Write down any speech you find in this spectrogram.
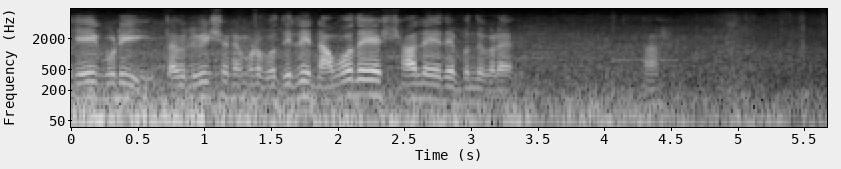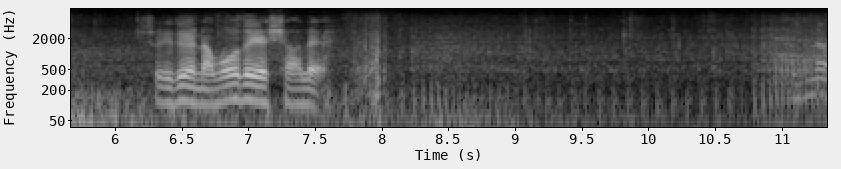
ಕೆ ಗುಡಿ ತಾವಿಲ್ಲಿ ವೀಕ್ಷಣೆ ಮಾಡ್ಬೋದು. ಇಲ್ಲಿ ನವೋದಯ ಶಾಲೆ ಇದೆ ಬಂಧುಗಳೇ. ಸೊ ಇದು ನವೋದಯ ಶಾಲೆ. ಜಿಲ್ಲಾ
